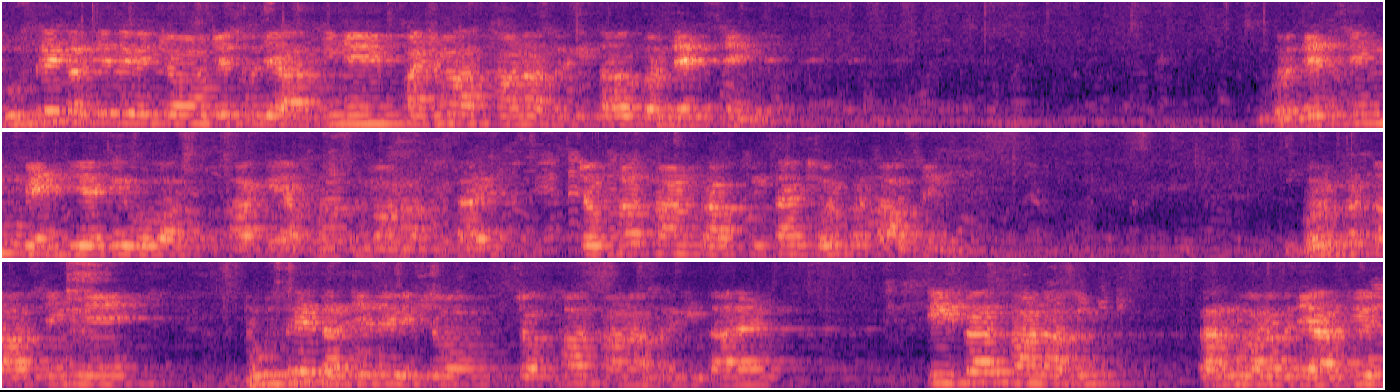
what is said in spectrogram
ਦੂਸਰੇ ਦਰਜੇ ਦੇ ਵਿੱਚੋਂ ਜਿਸ ਵਿਦਿਆਰਥੀ ਨੇ ਪੰਜਵਾਂ ਸਥਾਨ ਹਾਸਲ ਕੀਤਾ ਉਹ ਗੁਰਦੇਵ ਸਿੰਘ। ਗੁਰਦੇਵ ਸਿੰਘ ਨੂੰ ਬੇਨਤੀ ਹੈ ਕਿ ਉਹ ਆ ਕੇ ਆਪਣਾ ਸਨਮਾਨ ਹਾਸਲ ਕਰੇ। ਚੌਥਾ ਸਥਾਨ ਪ੍ਰਾਪਤ ਕੀਤਾ ਗੁਰਪ੍ਰਤਾਪ ਸਿੰਘ। ਗੁਰਪ੍ਰਤਾਪ ਸਿੰਘ ਨੇ ਦੂਸਰੇ ਦਰਜੇ ਦੇ ਵਿੱਚੋਂ ਚੌਥਾ ਸਥਾਨ ਹਾਸਲ ਕੀਤਾ ਹੈ। ਤੀਸਰਾ ਸਥਾਨ ਹਾਸਲ ਕਰਨ ਵਾਲਾ ਵਿਦਿਆਰਥੀ ਹੈ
